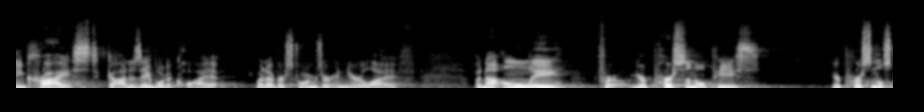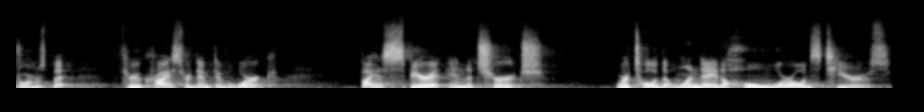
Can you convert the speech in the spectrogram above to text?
In Christ, God is able to quiet whatever storms are in your life, but not only for your personal peace, your personal storms, but through Christ's redemptive work, by His Spirit in the church, we're told that one day the whole world's tears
